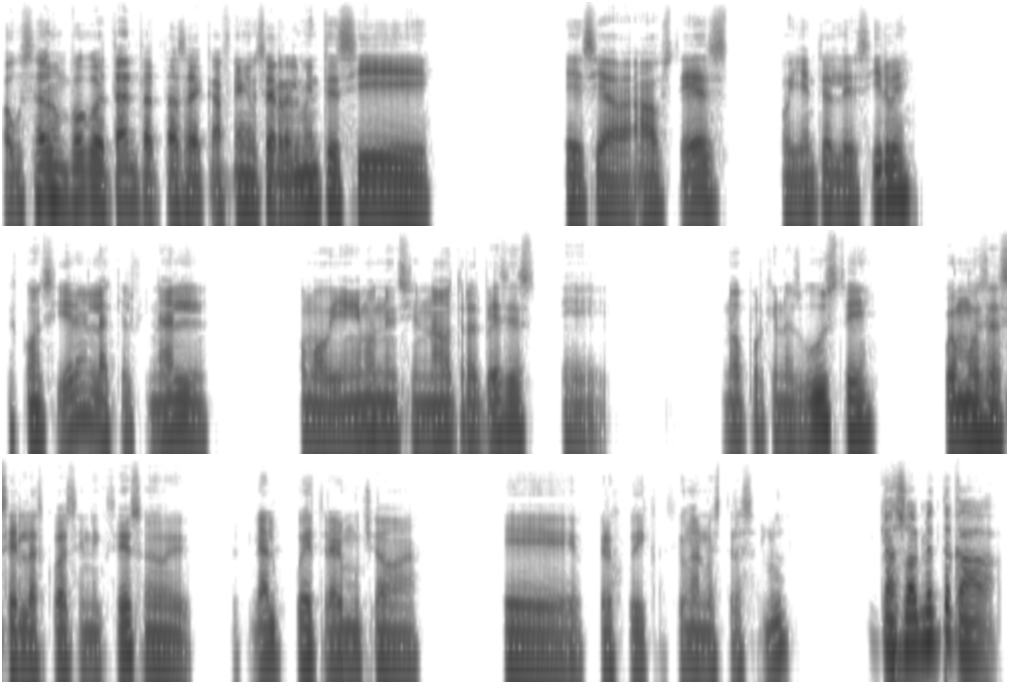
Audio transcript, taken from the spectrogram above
pausar un poco de tanta taza de café. O sea, realmente sí, eh, si a ustedes, oyentes, les sirve, pues considérenla, que al final, como bien hemos mencionado otras veces, eh, no porque nos guste, podemos hacer las cosas en exceso, eh, al final puede traer mucha, eh, perjudicación a nuestra salud. Casualmente, ca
